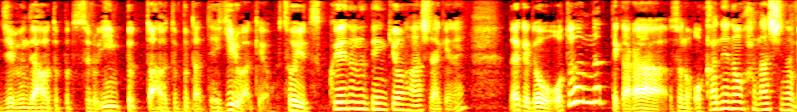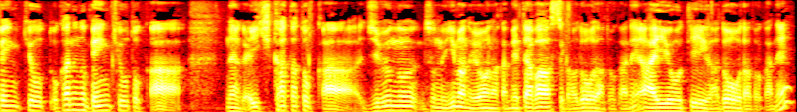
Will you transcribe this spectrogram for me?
自分でアウトプットする、インプット、アウトプットはできるわけよ。そういう机の勉強の話だけね。だけど、大人になってから、そのお金の話の勉強、お金の勉強とか、なんか生き方とか、自分のその今の世の中メタバースがどうだとかね、IoT がどうだとかね、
